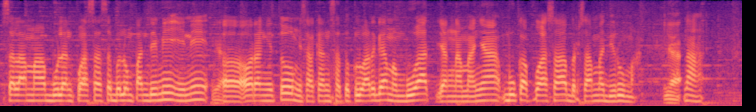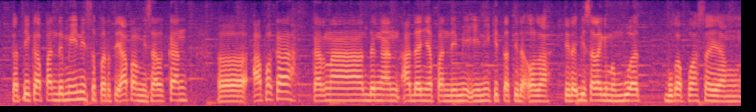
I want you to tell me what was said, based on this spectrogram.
selama bulan puasa sebelum pandemi ini Ya. eh, orang itu misalkan satu keluarga membuat yang namanya buka puasa bersama di rumah. Ya. Nah, ketika pandemi ini seperti apa? Misalkan eh, apakah karena dengan adanya pandemi ini kita tidak olah tidak bisa lagi membuat buka puasa yang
